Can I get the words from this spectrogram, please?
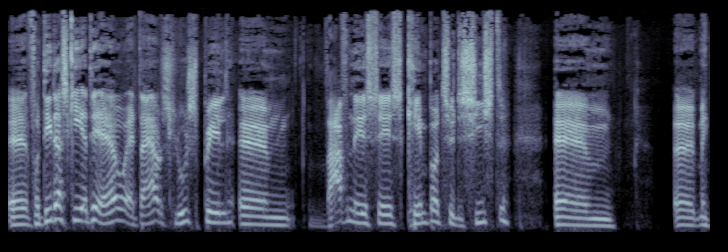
Øh, for det, der sker, det er jo, at der er et slutspil. Øh, Waffen-SS kæmper til det sidste. Øh, øh, men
